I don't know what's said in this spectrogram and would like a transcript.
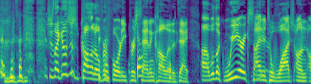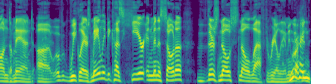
She's like, let's just call it over 40% and call it a day. Uh, well, look, we are excited to watch on, on demand uh, Weak Layers, mainly because here in Minnesota, there's no snow left, really. I mean, right. been,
